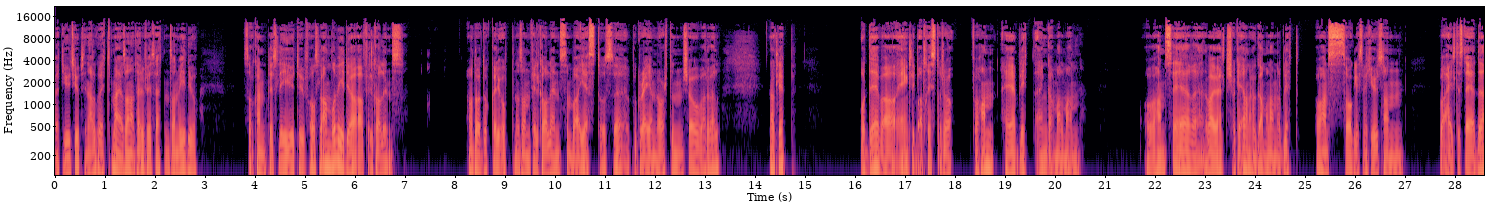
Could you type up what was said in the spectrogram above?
vet YouTube sin algoritme er jo sånn at har du først sett en sånn video, så kan plutselig YouTube foreslå andre videoer av Phil Collins og da dukka det jo opp noe sånn Phil Collins som var gjest hos uh, på Graham Norton-show, var det vel, noe klipp. Og det var egentlig bare trist å se, for han har blitt en gammel mann. Og han ser eh, Det var jo helt sjokkerende hvor gammel han hadde blitt. Og han så liksom ikke ut som han var helt til stede,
